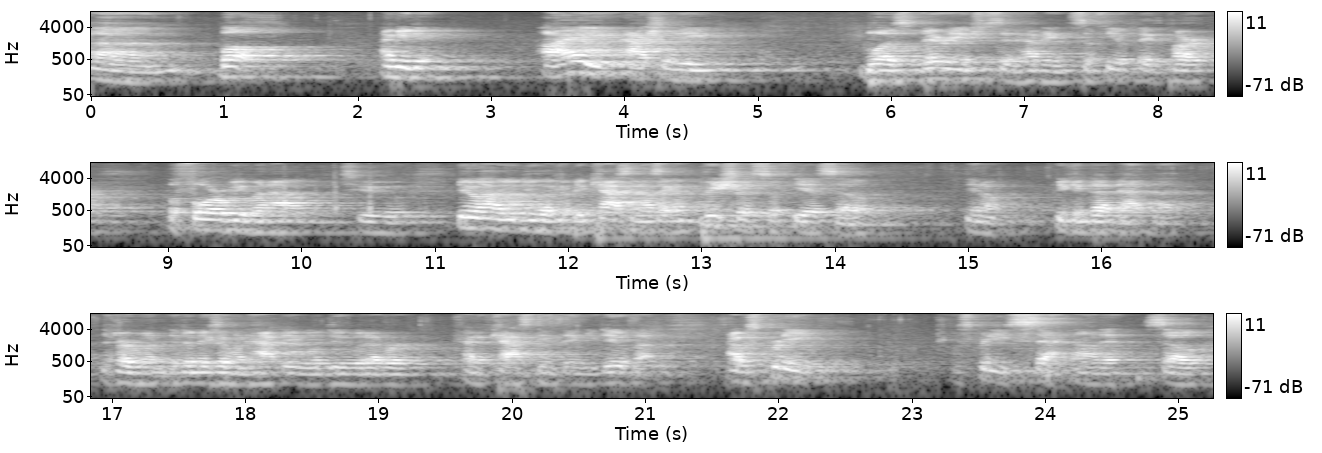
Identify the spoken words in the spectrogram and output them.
Um, well, I mean, I actually was very interested in having Sofia play the part before we went out to, you know how you do like a big casting. I was like, I'm pretty sure it's Sofia, so, you know, we can bet that. But if everyone, if it makes everyone happy, we'll do whatever kind of casting thing you do. But I was pretty, was pretty set on it. So,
